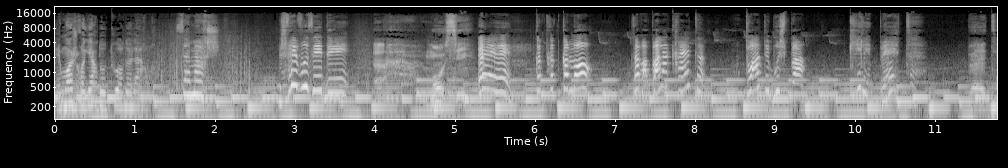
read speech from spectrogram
et moi je regarde autour de l'arbre. Ça marche. Je vais vous aider. Moi aussi. Hé, cote, comment? Ça va pas la crête? Toi, tu bouges pas. Qu'il est bête. Bête,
